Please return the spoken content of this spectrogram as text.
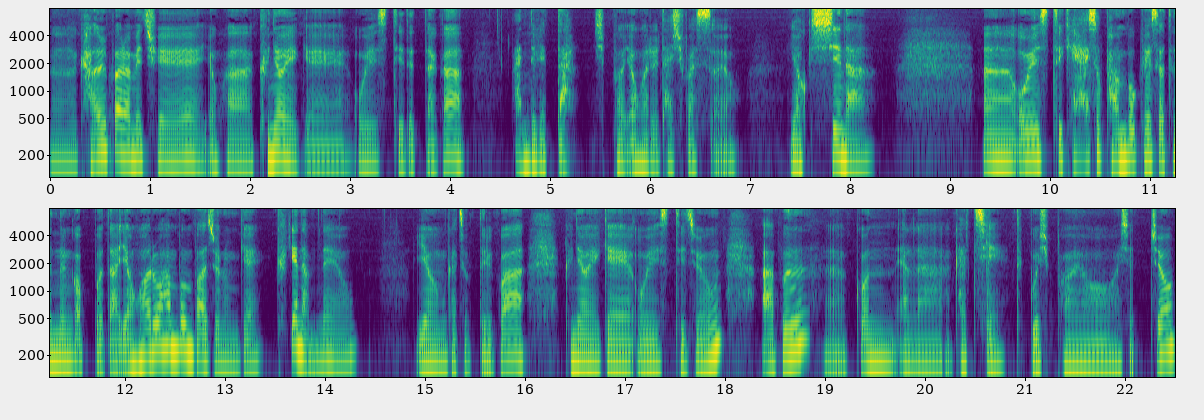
어, 가을바람에 취해 영화 그녀에게 OST 듣다가 안 되겠다 싶어 영화를 다시 봤어요. 역시나 어, OST 계속 반복해서 듣는 것보다 영화로 한 번 봐주는 게 크게 남네요. 이영음 가족들과 그녀에게 OST 중 어, 꼰 엘라 같이 듣고 싶어요 하셨죠?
